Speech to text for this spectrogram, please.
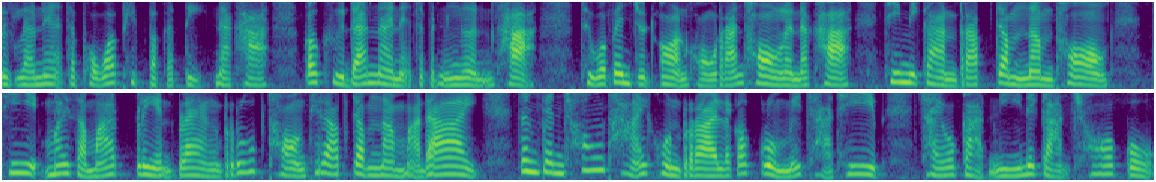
ลึกๆ แล้วเนี่ยจะพบว่าผิดปกตินะคะ ก็คือด้านในเนี่ยจะเป็นเงินค่ะ ถือว่าเป็นจุดอ่อนของร้านทองเลยนะคะที่มีการรับจำนำทอง ที่ไม่สามารถเปลี่ยนแปลงรูปทองที่รับจำนำมาได้ จึงเป็นช่องทางให้คนร้ายและก็กลุ่มมิจฉาชีพ ใช้โอกาสนี้ในการช่อโกง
